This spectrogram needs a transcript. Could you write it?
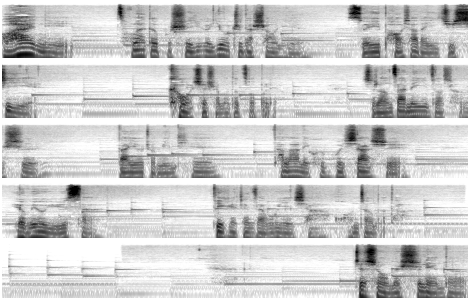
我爱你，从来都不是一个幼稚的少年随意抛下的一句戏言。可我却什么都做不了，只能在另一座城市。担忧着明天，他那里会不会下雪，有没有雨伞，递给站在屋檐下慌张的他。这是我们失联的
